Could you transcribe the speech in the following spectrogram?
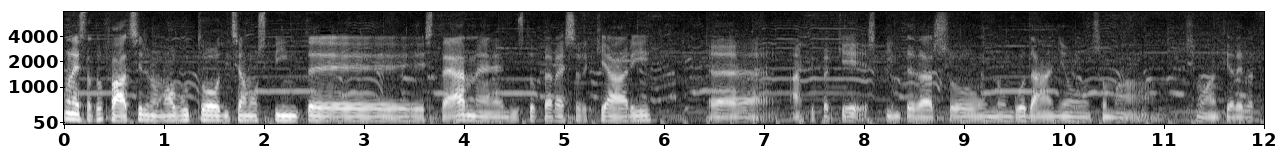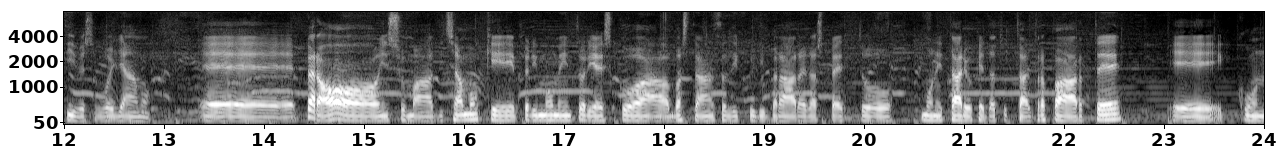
Non è stato facile, non ho avuto diciamo spinte esterne, giusto per essere chiari, eh, anche perché spinte verso un non guadagno, insomma, sono anche relative se vogliamo. Eh, però insomma diciamo che per il momento riesco abbastanza ad equilibrare l'aspetto monetario che è da tutt'altra parte e con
